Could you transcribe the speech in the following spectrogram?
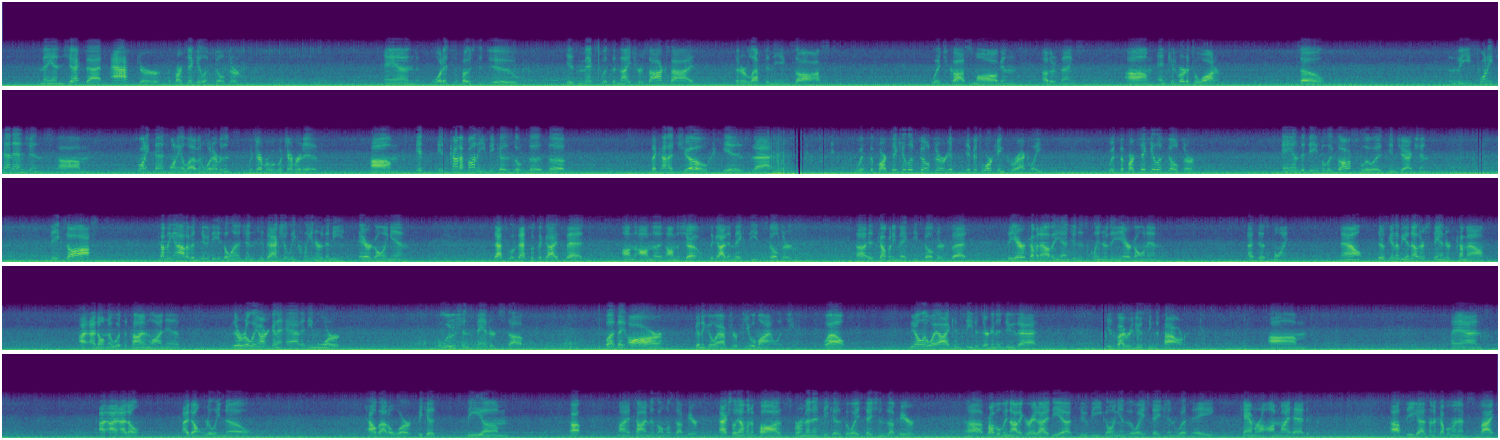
and they inject that after the particulate filter. And what it's supposed to do is mix with the nitrous oxides that are left in the exhaust, which cause smog and other things, um, and convert it to water. So these 2010 engines, um, 2010, 2011, whatever the whichever whichever it is. Um, it's it's kind of funny because the the the, the kind of joke is that with the particulate filter, if if it's working correctly, with the particulate filter and the diesel exhaust fluid injection, the exhaust coming out of a new diesel engine is actually cleaner than the air going in. That's what that's what the guy said on on the on the show. The guy that makes these filters uh, his company makes these filters that the air coming out of the engine is cleaner than the air going in at this point. Now, there's going to be another standard come out. I, I don't know what the timeline is. There really aren't going to add any more pollution standard stuff, but they are going to go after fuel mileage. Well, the only way I can see that they're going to do that is by reducing the power. Um, and I, I, I don't I don't really know how that'll work because the um oh, my time is almost up here. Actually, I'm going to pause for a minute because the weigh station's up here. Uh, probably not a great idea to be going into the weigh station with a camera on my head. I'll see you guys in a couple minutes. Bye.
